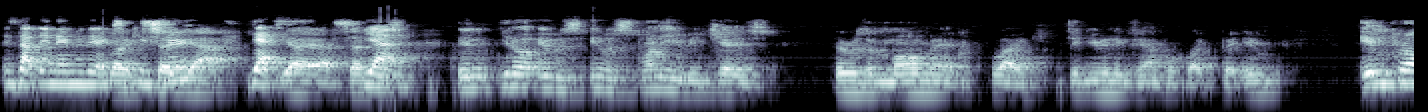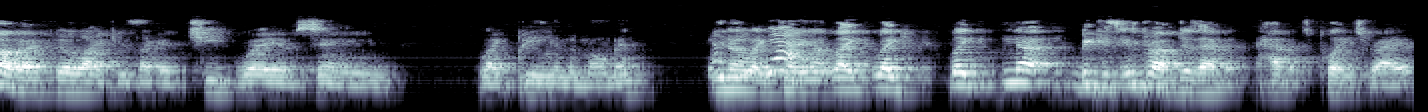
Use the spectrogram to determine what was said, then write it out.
Is that the name of the executioner? Like, so, yeah, Yes. yeah, yeah, Septis. Yeah. And you know, it was it was funny because there was a moment, like to give you an example, of, like, but improv, I feel like is like a cheap way of saying like being in the moment. You know, like Yeah. playing, like like like not because improv does have have its place, right?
